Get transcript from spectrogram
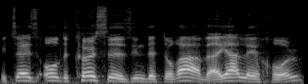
It says all the curses in the Torah, ve'aya le'echol,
